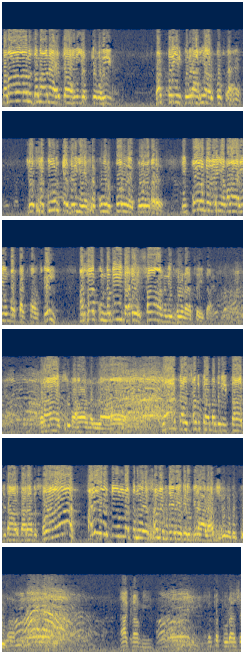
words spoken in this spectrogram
تمام زمانہ ہے جاہلیت کے وہی بدترین گمراہیاں اور کفر ہیں، جو سکول کے ذریعے سکول پل پل ہے، یہ پل کے ذریعے بڑا ہی امت تک پہنچ گئی اصا کو نبی کا احسان نہیں بھولنا چاہیے راج سبحان اللہ۔ کر سب کا مدنی تاجدار کا رب سونا؟ ہر امت نو سمجھ دے جی بلال ہبشی نے دیتے وقت تھوڑا سا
